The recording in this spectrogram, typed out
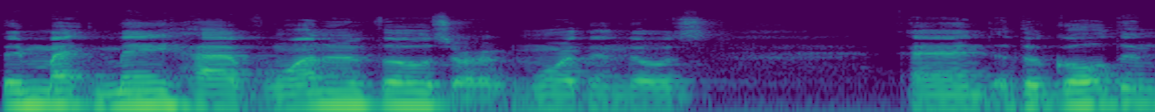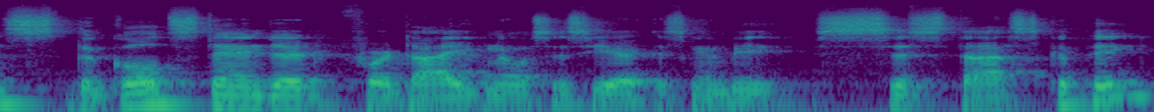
They might may have one of those or more than those. And the golden the gold standard for diagnosis here is going to be cystoscopy,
